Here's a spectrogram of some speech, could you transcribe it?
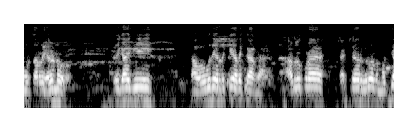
ಮೂರ್ ಸಾವಿರದ ಎರಡು ನೂರು ಹೀಗಾಗಿ ನಾವು ಹೋಗದೇ ಇರೋದಕ್ಕೆ ಅದಕ್ಕೆ ಕಾರಣ. ಆದ್ರೂ ಕೂಡ ಟ್ಯಾಕ್ಸಿ ಅವ್ರ ವಿರೋಧ ಮಧ್ಯ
